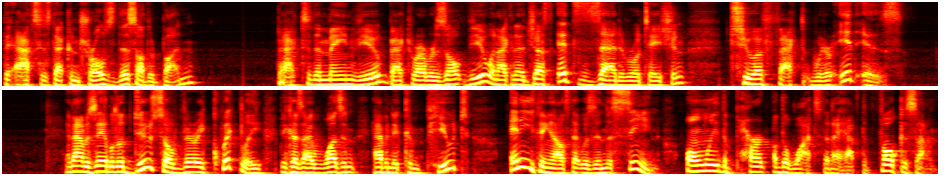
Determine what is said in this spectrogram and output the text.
the axis that controls this other button. Back to the main view, back to our result view, and I can adjust its Z rotation to affect where it is. And I was able to do so very quickly because I wasn't having to compute anything else that was in the scene, only the part of the watch that I have to focus on.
